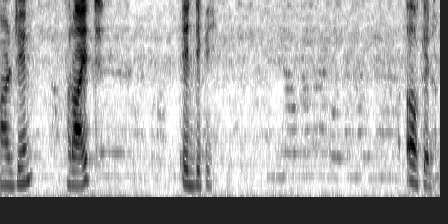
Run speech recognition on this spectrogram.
margin right eight DP okay done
